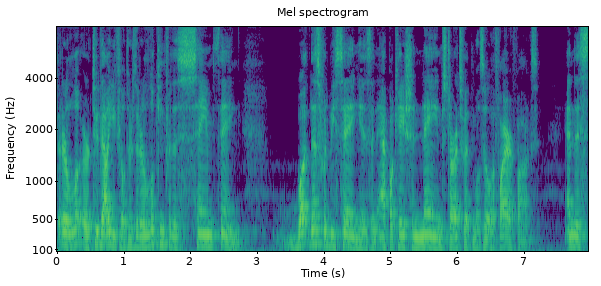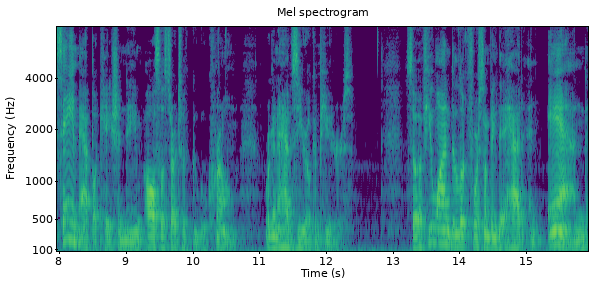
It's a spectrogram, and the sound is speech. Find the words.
that are or two value filters that are looking for the same thing what this would be saying is an application name starts with Mozilla Firefox, and the same application name also starts with Google Chrome. We're going to have zero computers. So if you wanted to look for something that had an AND,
